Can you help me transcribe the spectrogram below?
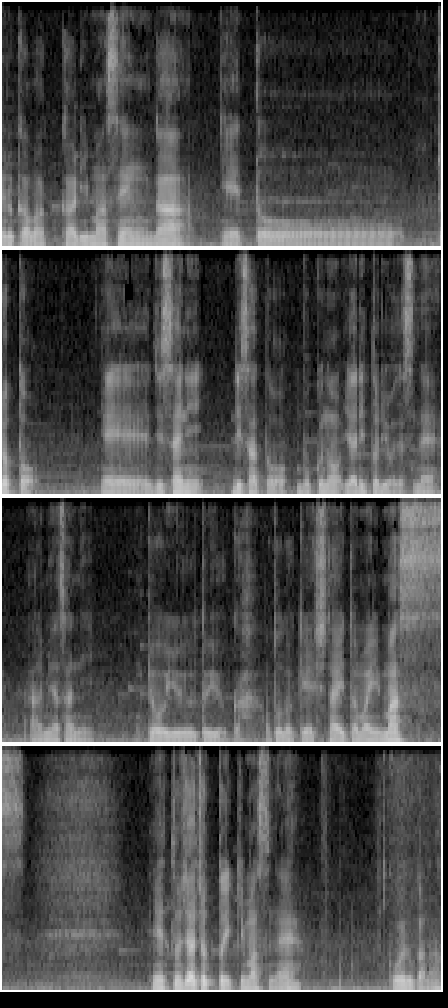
えるか分かりませんがえっ、とちょっと、えー実際にリサと僕のやり取りをですねあの皆さんに共有というかお届けしたいと思いますえっ、とじゃあちょっといきますね聞こえるかな？うん、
